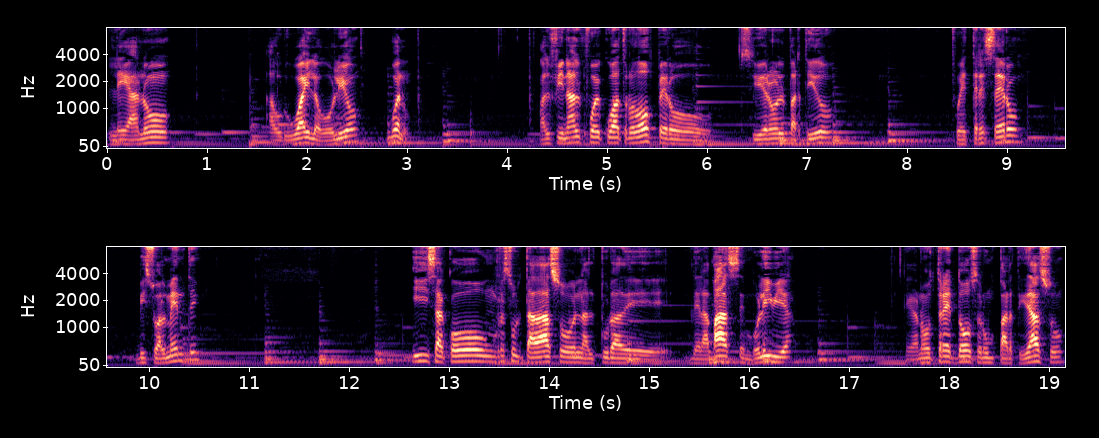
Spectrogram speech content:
le ganó a Uruguay, lo goleó, bueno, al final fue 4-2, pero si vieron el partido fue 3-0 visualmente. Y sacó un resultadazo en la altura de, de La Paz, en Bolivia. Le ganó 3-2 en un partidazo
